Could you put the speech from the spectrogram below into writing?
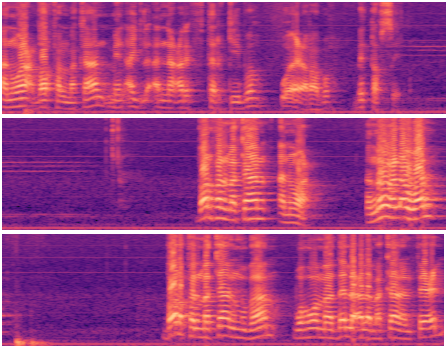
أنواع ظرف المكان من أجل أن نعرف تركيبه وإعرابه بالتفصيل. ظرف المكان أنواع. النوع الأول ظرف المكان المبهم وهو ما دل على مكان الفعل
